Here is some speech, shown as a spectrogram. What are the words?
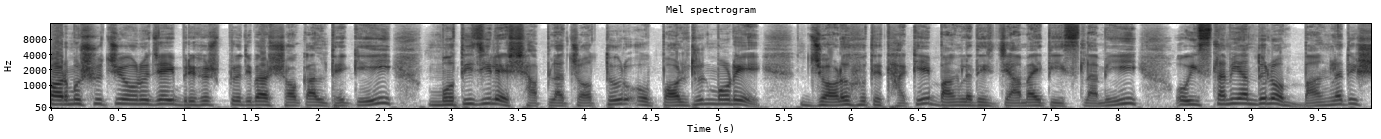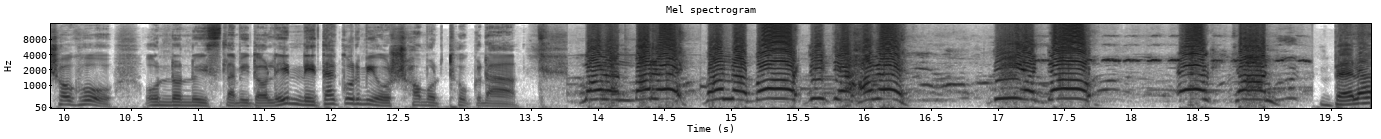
কর্মসূচি অনুযায়ী বৃহস্পতিবার সকাল থেকেই মতিঝিলে শাপলা চত্বর ও পল্টন মোড়ে জড়ো হতে থাকে বাংলাদেশ জামায়াতে ইসলামী ও ইসলামী আন্দোলন, বাংলাদেশ সহ অন্যান্য ইসলামী দলের নেতাকর্মী ও সমর্থকরা। বেলা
